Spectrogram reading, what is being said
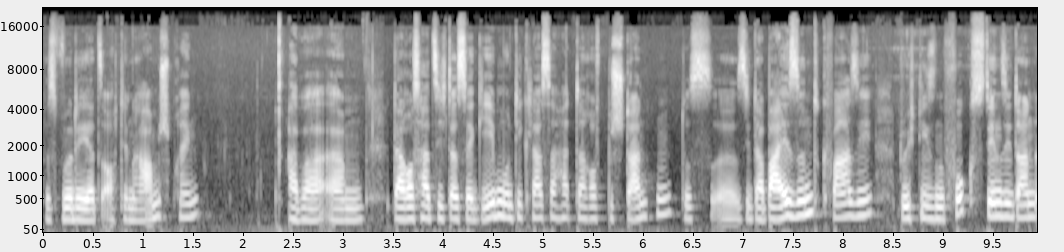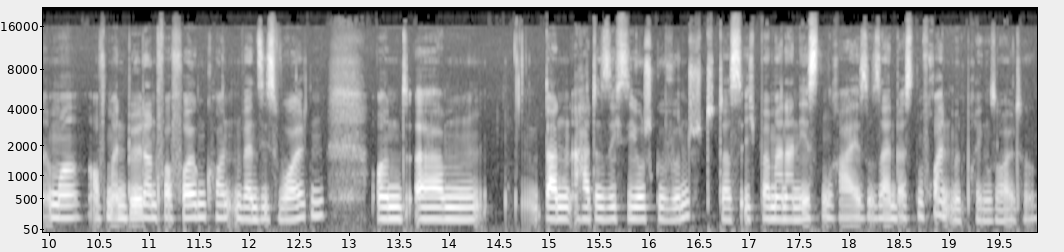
Das würde jetzt auch den Rahmen sprengen. Aber ähm, daraus hat sich das ergeben und die Klasse hat darauf bestanden, dass äh, sie dabei sind quasi durch diesen Fuchs, den sie dann immer auf meinen Bildern verfolgen konnten, wenn sie es wollten. Und ähm, dann hatte sich Siosch gewünscht, dass ich bei meiner nächsten Reise seinen besten Freund mitbringen sollte.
